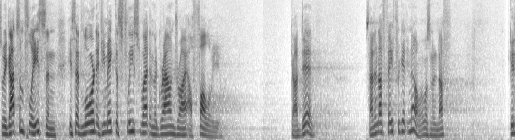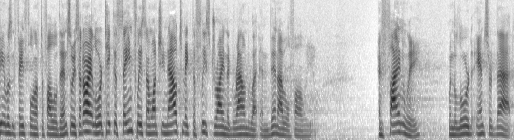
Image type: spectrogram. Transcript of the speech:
So he got some fleece and he said, Lord, if you make this fleece wet and the ground dry, I'll follow you. God did. Is that enough faith for Gideon? No, it wasn't enough. Gideon wasn't faithful enough to follow then. So he said, All right, Lord, take the same fleece, and I want you now to make the fleece dry and the ground wet, and then I will follow you. And finally, when the Lord answered that,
